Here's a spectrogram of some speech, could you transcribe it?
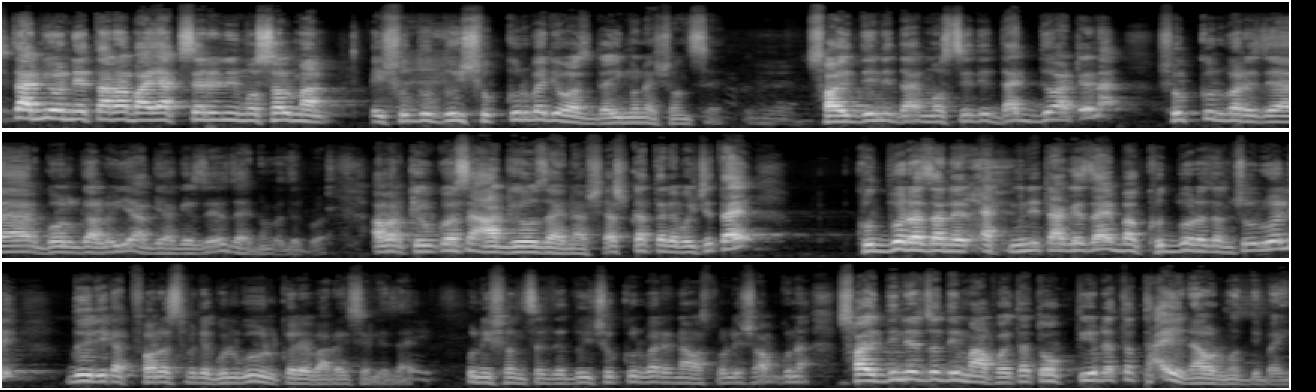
স্থানীয় নেতারা বা এক শ্রেণির মুসলমান, এই শুধু দুই শুক্রবারই ওয়াজটাই মনে হয় শুনছে। ছয় দিনই মসজিদের দায়িত্ব আটে না, শুক্রবারে যে আর গোল গাল হইয়া আগে আগে যে যায় নামাজের পর। আবার কেউ কেউ আছে, আগেও যায় না। শেষ কাতারে বসে তাই খুদ্ব রাজানের এক মিনিট আগে যায় বা খুদ্ব রাজান শুরু হলি দুই রিকাত ফরস পরে গুলগুল করে বাড়াই চলে যায়। উনি শুনছে যে দুই শুক্রবারে নামাজ পড়লে সব গুণা ছয় দিনের যদি মাপ হয়, তা তো অক্তিওটা তো তাই না ওর মধ্যে ভাই?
